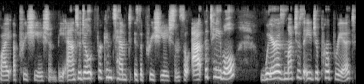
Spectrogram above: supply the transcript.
by appreciation. The antidote for contempt is appreciation. So at the table, where as much as age appropriate,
